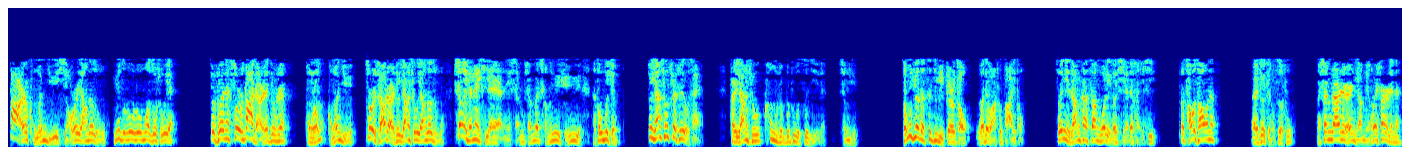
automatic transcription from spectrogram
大而孔文举，小而杨德祖，鱼子碌碌，莫足数也。就说那岁数大点的，就是孔融、孔文举；岁数小点就杨修、杨德祖。剩下那些呀，那什么什么程昱、荀彧，那都不行。就杨修确实有才。而杨修控制不住自己的情绪，总觉得自己比别人高，我得往出拔一头。所以你咱们看三国里头写的很细，说曹操呢，呃，就挺自负。身边的人你要明白事儿的呢，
